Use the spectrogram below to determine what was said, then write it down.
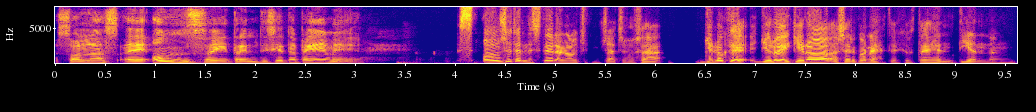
Son las eh, 11 y 37 pm. Es 11.37 de la noche, muchachos. O sea, yo lo, que, yo lo que quiero hacer con esto es que ustedes entiendan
